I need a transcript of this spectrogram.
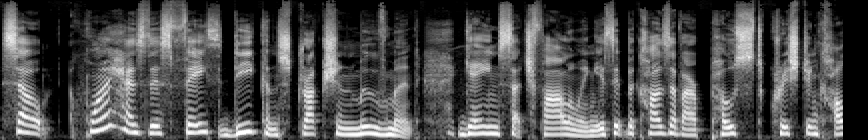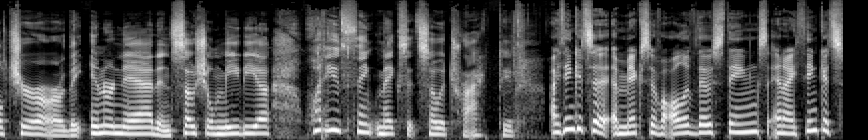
So why has this faith deconstruction movement gained such following? Is it because of our post Christian culture or the internet and social media? What do you think makes it so attractive? I think it's a, a, mix of all of those things. And I think it's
